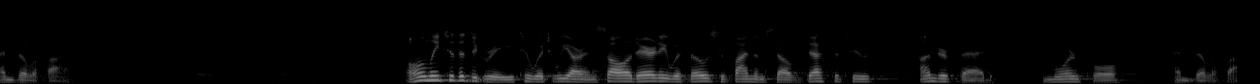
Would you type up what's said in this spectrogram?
and vilified. Only to the degree to which we are in solidarity with those who find themselves destitute, underfed, mournful, and vilified.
